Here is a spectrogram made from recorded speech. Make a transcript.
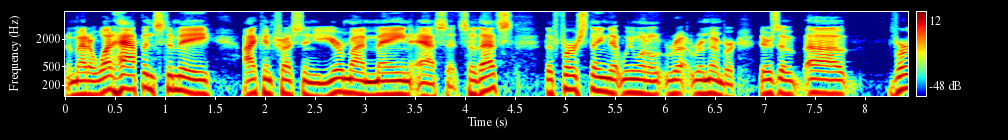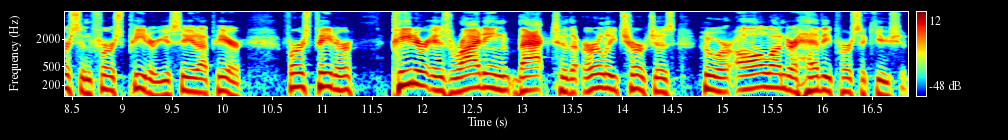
No matter what happens to me, I can trust in you. You're my main asset. So that's the first thing that we want to re- remember. There's a uh, verse in First Peter. You see it up here. First Peter. Peter is writing back to the early churches who are all under heavy persecution.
